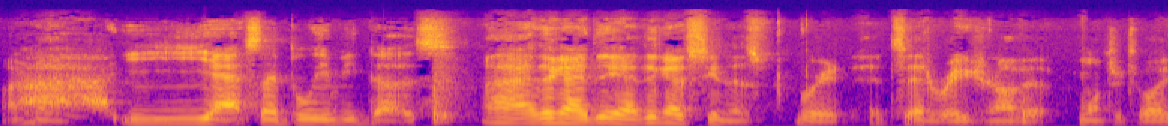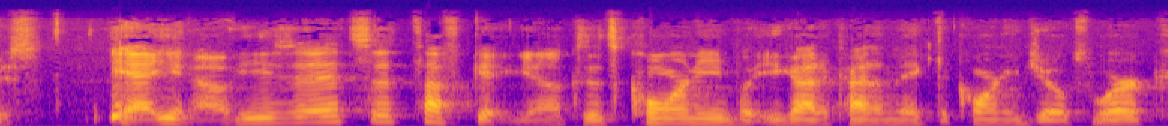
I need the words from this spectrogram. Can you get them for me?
I don't know. Ah, yes, I believe he does. I think I did. I think I've seen this it's iteration of it once or twice. Yeah, you know, he's it's a tough gig, you know, because it's corny, but you got to kind of make the corny jokes work.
